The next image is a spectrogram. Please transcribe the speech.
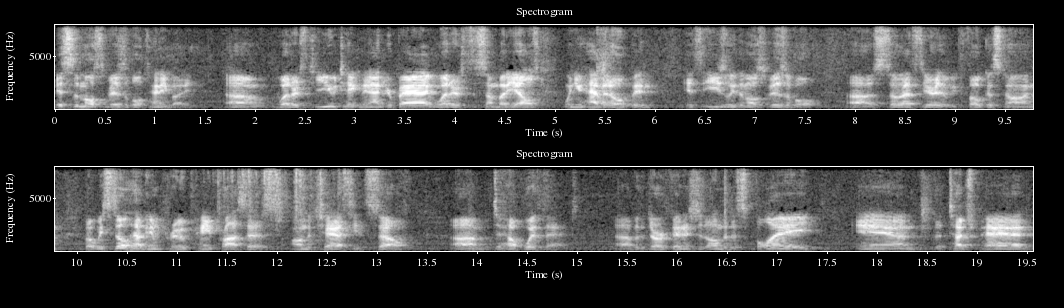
it's the most visible to anybody. Um, whether it's to you taking it out of your bag, whether it's to somebody else when you have it open, it's easily the most visible. Uh, so that's the area that we focused on. But we still have the improved paint process on the chassis itself um, to help with that. Uh, but the DuraFinish is on the display and the touchpad,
